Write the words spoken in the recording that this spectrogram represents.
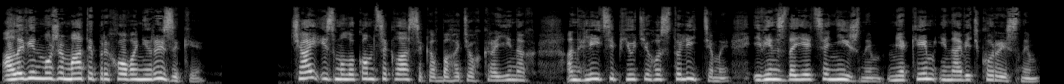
але він може мати приховані ризики. Чай із молоком це класика в багатьох країнах. Англійці п'ють його століттями, і він здається ніжним, м'яким і навіть корисним.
